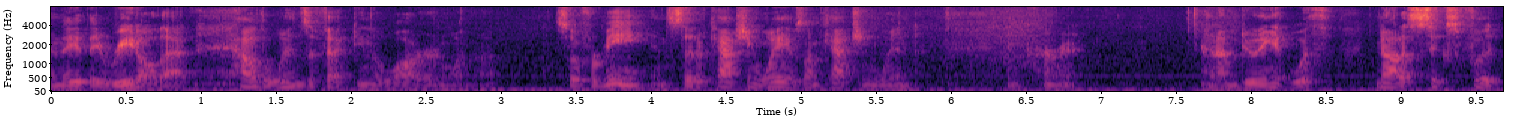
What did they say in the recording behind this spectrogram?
And they, they read all that, how the wind's affecting the water and whatnot. So for me, instead of catching waves, I'm catching wind and current and I'm doing it with not a six foot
